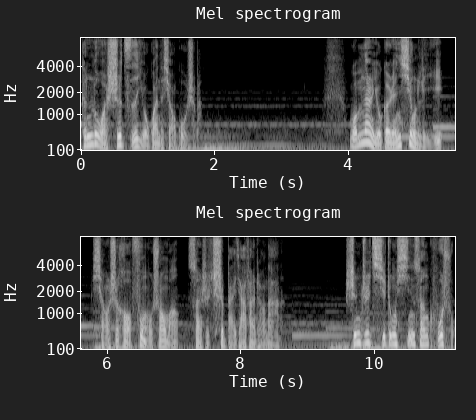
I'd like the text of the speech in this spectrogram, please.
跟落石子有关的小故事吧。我们那儿有个人姓李。小时候父母双亡，算是吃百家饭长大的，深知其中辛酸苦楚，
